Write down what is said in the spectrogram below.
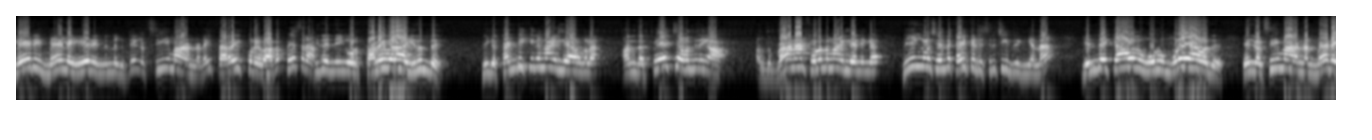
லேடி மேலே ஏறி நின்னுகிட்டு எங்க சீமானனை தரைக்குறைவாக பேசுறாங்க. இதை நீங்க ஒரு தலைவரா இருந்து நீங்க கண்டிக்கணுமா இல்லையா அவங்கள? அந்த பேச்சை வந்து நீங்க அது வேணான்னு சொல்லணுமா இல்லையா நீங்க? நீங்களும் சேர்ந்து கைத்தட்டி சிரிச்சுக்கிட்டு இருக்கீங்கன்னா என்னைக்காவது ஒரு முறையாவது எங்கள் சீமா அண்ணன் மேடை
